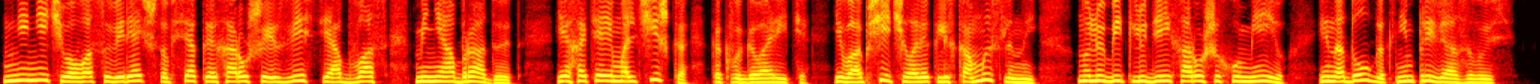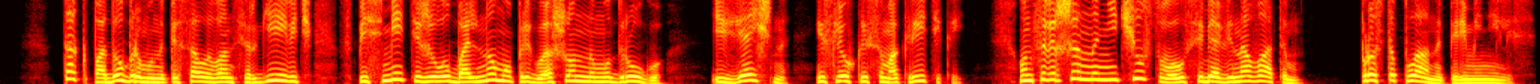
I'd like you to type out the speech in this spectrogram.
Мне нечего вас уверять, что всякое хорошее известие об вас меня обрадует. Я хотя и мальчишка, как вы говорите, и вообще человек легкомысленный, но любить людей хороших умею и надолго к ним привязываюсь. Так по-доброму написал Иван Сергеевич в письме тяжело больному приглашенному другу, изящно и с легкой самокритикой. Он совершенно не чувствовал себя виноватым, просто планы переменились.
